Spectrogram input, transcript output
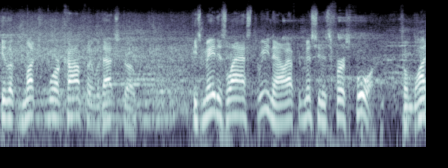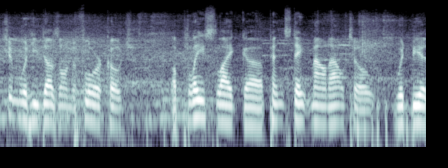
he looked much more confident with that stroke. He's made his last three now after missing his first four. From watching what he does on the floor, Coach, a place like uh, Penn State Mont Alto would be a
